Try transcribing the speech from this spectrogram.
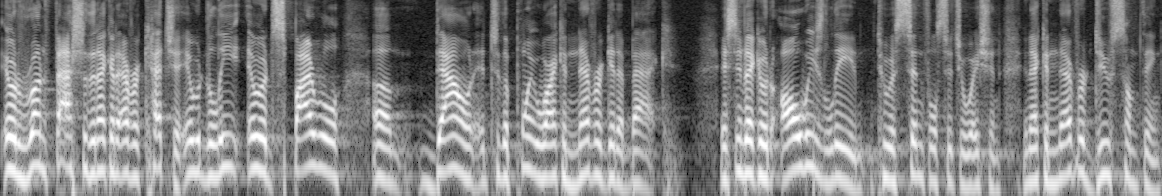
It would run faster than I could ever catch it. It would, it would spiral um, down to the point where I could never get it back. It seems like it would always lead to a sinful situation, and I could never do something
